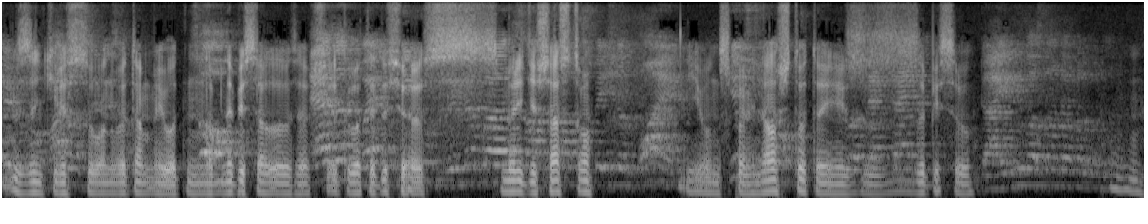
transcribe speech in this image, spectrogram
заинтересован в этом, и вот на- написал это, все это, вот это все Смрити Шастру, и он вспоминал что-то и записывал. Available.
